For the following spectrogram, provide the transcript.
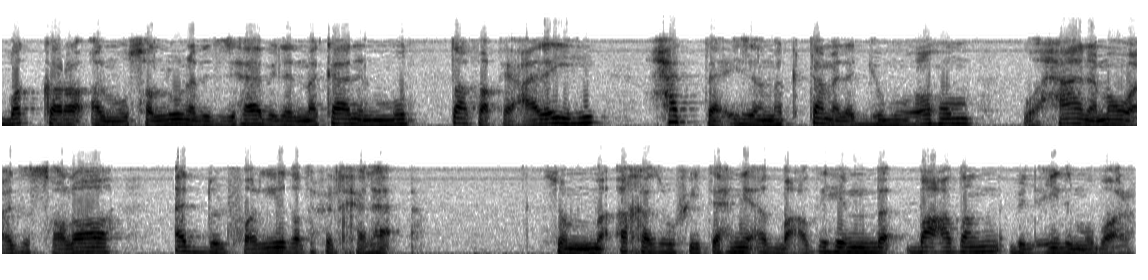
بكر المصلون بالذهاب إلى المكان المتفق عليه حتى إذا ما اكتملت جموعهم وحان موعد الصلاة أدوا الفريضة في الخلاء. ثم أخذوا في تهنئة بعضهم بعضا بالعيد المبارك.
